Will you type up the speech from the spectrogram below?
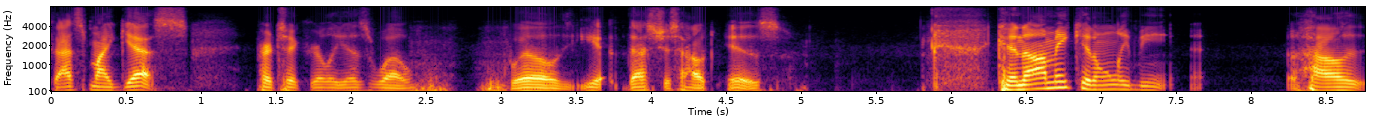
That's my guess, particularly as well. Well, yeah, that's just how it is. Konami can only be how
